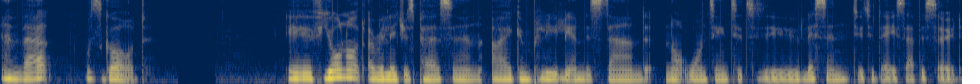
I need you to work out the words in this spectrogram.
And that was God. If you're not a religious person, I completely understand not wanting to, to listen to today's episode,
